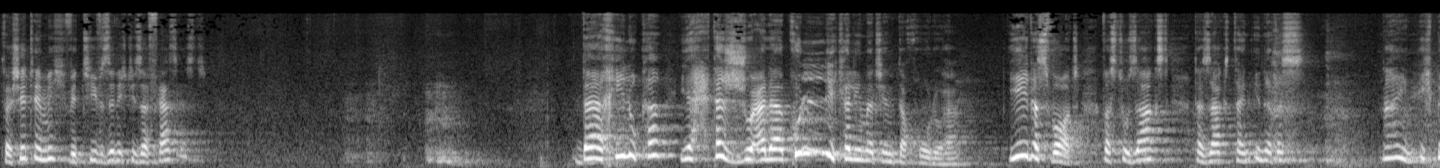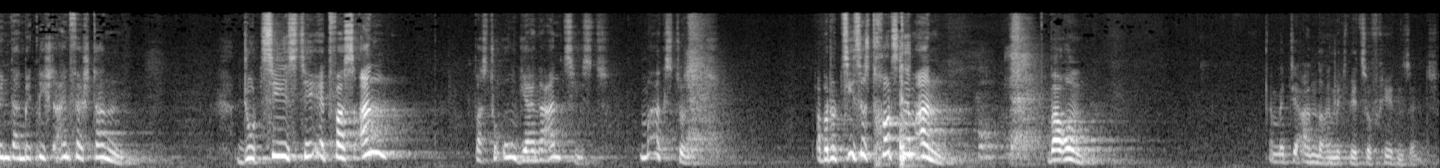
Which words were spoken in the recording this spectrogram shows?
Versteht ihr mich, wie tiefsinnig dieser Vers ist? داخلك يحتج على كل كلمة تقولها. Jedes Wort, was du sagst, da sagst dein Inneres, nein, ich bin damit nicht einverstanden. Du ziehst dir etwas an, was du ungern anziehst. Magst du nicht. Aber du ziehst es trotzdem an. Warum? Damit die anderen mit mir zufrieden sind.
